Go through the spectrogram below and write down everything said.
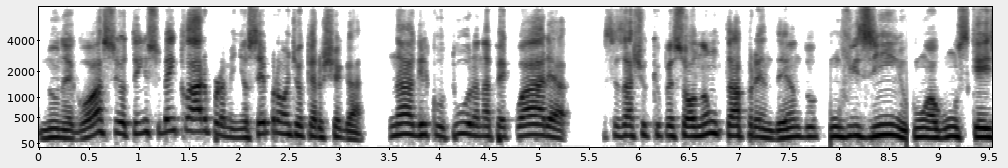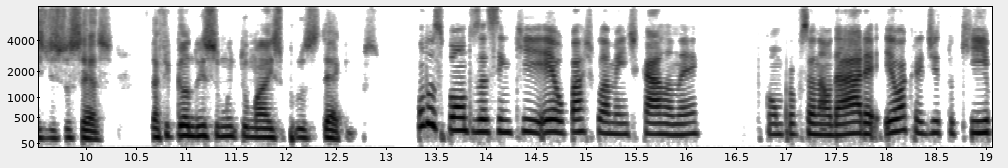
no negócio, eu tenho isso bem claro para mim, eu sei para onde eu quero chegar. Na agricultura, na pecuária, vocês acham que o pessoal não está aprendendo um vizinho com alguns cases de sucesso? Está ficando isso muito mais para os técnicos. Um dos pontos assim que eu particularmente, Carla, né, como profissional da área, eu acredito que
